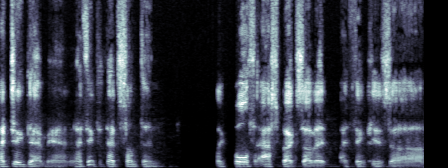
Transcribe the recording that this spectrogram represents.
I dig that, man, and I think that that's something like both aspects of it. I think is uh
